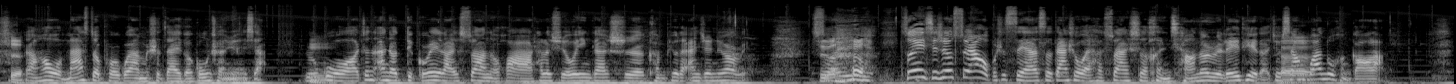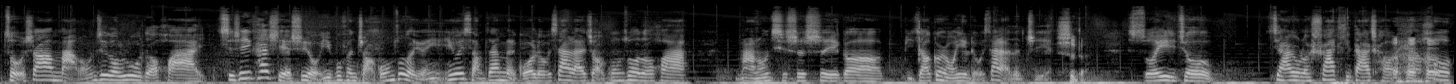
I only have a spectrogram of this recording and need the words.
是然后我 Master Program 是在一个工程院下。如果真的按照 degree 来算的话，它的学位应该是 Computer Engineering。所以，所以其实虽然我不是 CS，但是我还算是很强的 related，就相关度很高了。走上马龙这个路的话，其实一开始也是有一部分找工作的原因，因为想在美国留下来找工作的话，马龙其实是一个比较更容易留下来的职业，是的，所以就加入了刷题大潮，然后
